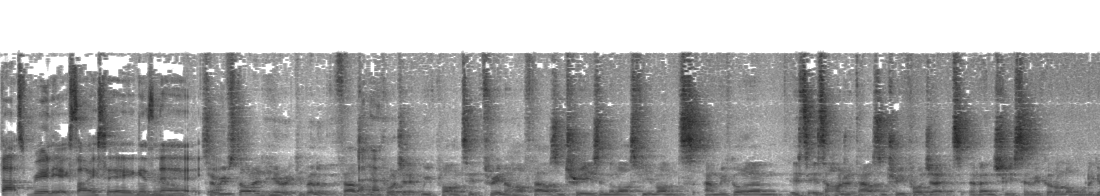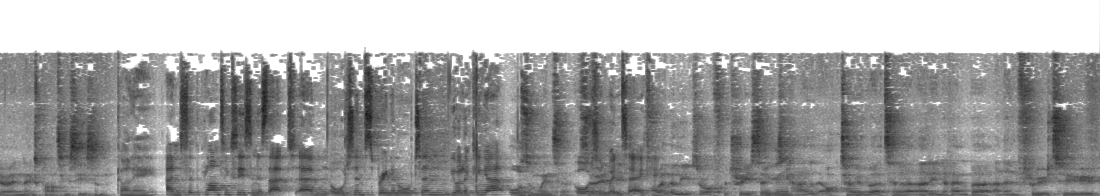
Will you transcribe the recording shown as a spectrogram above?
That's really exciting, isn't it? So we've started here at Cabilla with the Thousand Year Uh-huh. Project. We've planted three and a half thousand trees in the last few months, and we've got um, it's, it's a hundred thousand tree project eventually. So we've got a lot more to go in next planting season. Golly. And so the planting season is that um, autumn, spring, and autumn you're looking at? Autumn, winter. Autumn, so winter, It's, it's okay. Mm-hmm. when the leaves are off the tree, so it's kind of October to early November, and then through to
